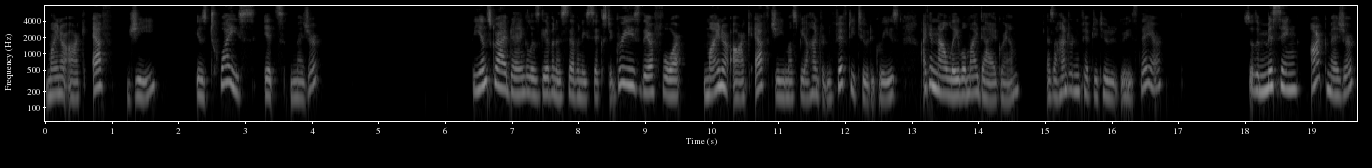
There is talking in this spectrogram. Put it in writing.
minor arc FG, is twice its measure. The inscribed angle is given as 76 degrees, therefore minor arc FG must be 152 degrees. I can now label my diagram as 152 degrees there. So the missing arc measure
